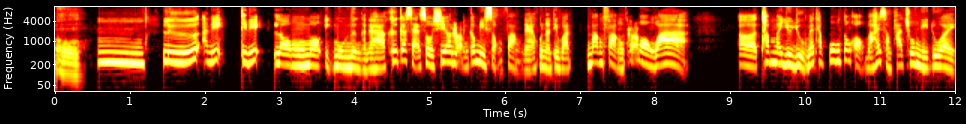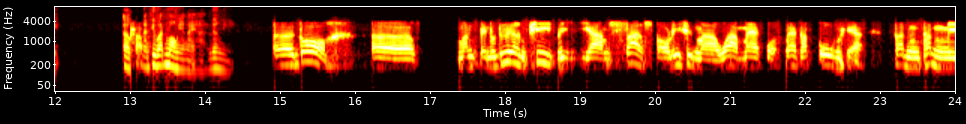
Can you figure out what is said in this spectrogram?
โอ้อืม หรืออันนี้ทีนี้ลองมองอีกมุมหนึ่งกันนะคะ คือกระแสโซเชียลเนี่ครัยบมันก็มีสองฝั่งนะคุณนันทิวัฒน์บางฝั่งคก็รับมองว่าเอ่อทำไมอยู่ๆแม่ทัพกุ้งต้องออกมาให้สัมภาษณ์ช่วงนี้ด้วยเออ คุณนันทิวัฒน์มองยังไงคะเรื่องนี้ เออก็เออมันเป็นเรื่องที่พยายามสร้างสตอรี่ขึ้นมาว่าแม่กแม่ทัพกุ้งเนี่ย ท่านท่านมี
